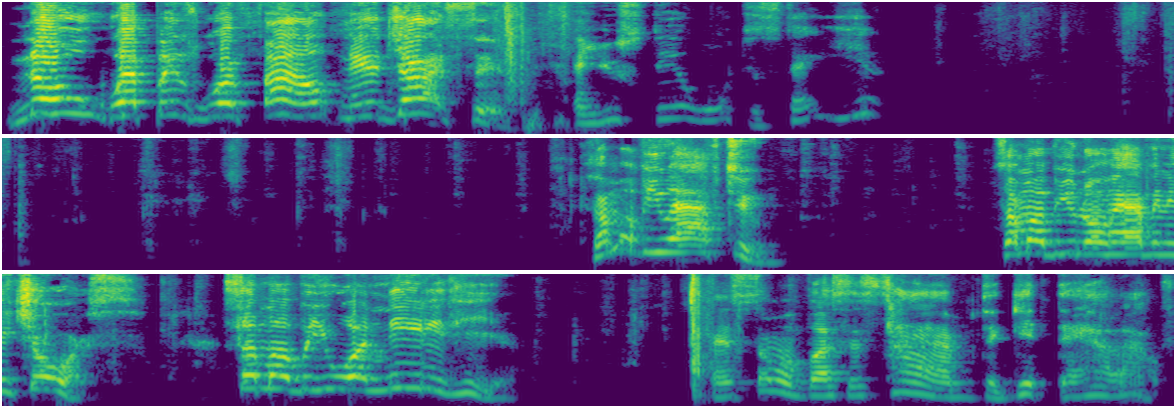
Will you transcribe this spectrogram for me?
No weapons were found near Johnson. And you still want to stay here? Some of you have to. Some of you don't have any choice. Some of you are needed here. And some of us, it's time to get the hell out.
